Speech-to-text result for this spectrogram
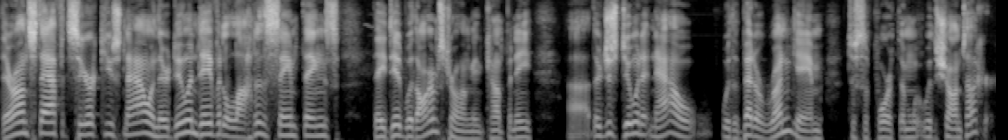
they're on staff at Syracuse now, and they're doing, David, a lot of the same things they did with Armstrong and company. Uh, they're just doing it now with a better run game to support them with, Sean Tucker.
